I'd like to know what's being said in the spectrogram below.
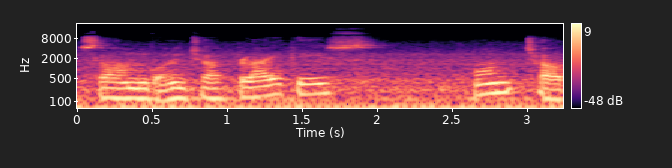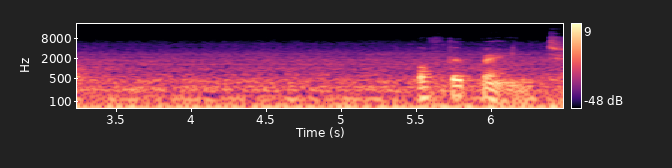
so I'm going to apply this on top of the paint.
